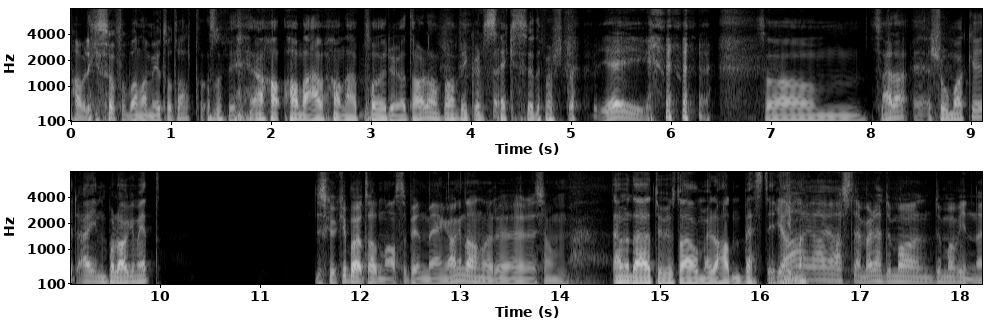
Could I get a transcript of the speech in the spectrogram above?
har vel ikke så forbanna mye totalt. altså, ja, han- er, han er på røde tall, han, for han fikk vel seks i det første. Så um, nei da, Schumacher er inne på laget mitt. Du skulle ikke bare tatt masterpin med en gang, da, når du liksom Nei, men Det er tydeligvis da om å ha den beste i Ja, teamet. ja, ja, stemmer det. Du må, du må vinne,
